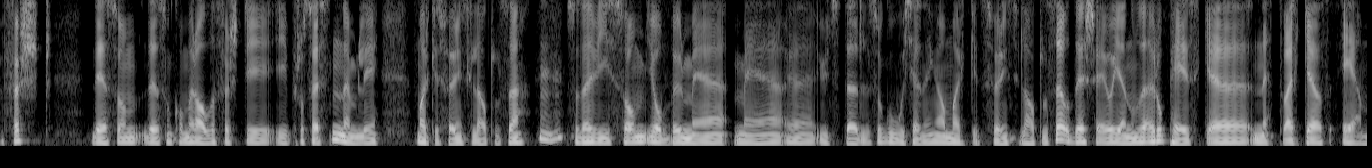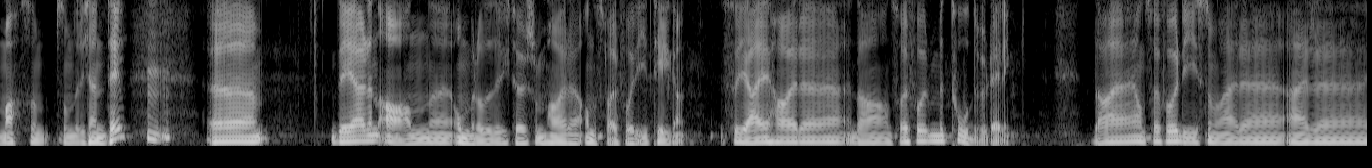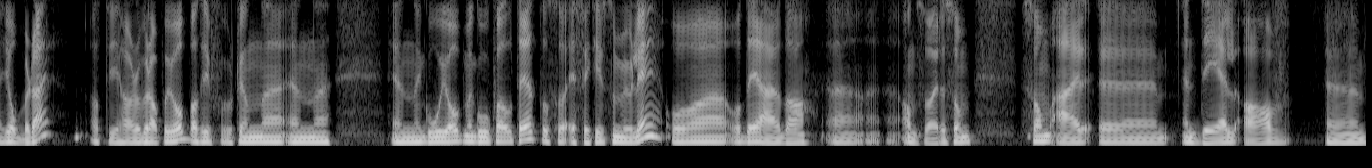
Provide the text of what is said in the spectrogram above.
først det som, det som, kommer aller først i, i prosessen, nemlig markedsføringstillatelse. Mm. Så det er vi som jobber med, med uh, utstedelse og godkjenning av markedsføringstillatelse. Og det skjer jo gjennom det europeiske nettverket, altså EMA, som, som dere kjenner til. Mm. Uh, det er en annen uh, områdedirektør som har ansvar for i tilgang. Så jeg har da ansvar for metodevurdering. Da har jeg ansvar for de som er, er, jobber der, at de har det bra på jobb, at de får gjort en, en, en god jobb med god kvalitet og så effektivt som mulig. Og, og det er jo da eh, ansvaret som, som er eh, en del av eh,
